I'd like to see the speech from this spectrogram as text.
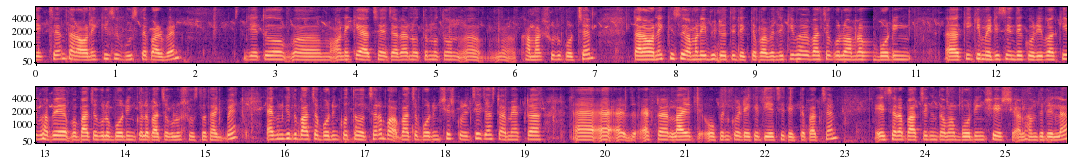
দেখছেন, তারা অনেক কিছু বুঝতে পারবেন। যেহেতু অনেকে আছে যারা নতুন নতুন খামার শুরু করছেন, তারা অনেক কিছু আমার এই ভিডিওতে দেখতে পারবেন যে কীভাবে বাচ্চাগুলো আমরা বোর্ডিং কি কি মেডিসিন দিয়ে করি বা কীভাবে বাচ্চাগুলো বোর্ডিং করলে বাচ্চাগুলো সুস্থ থাকবে। এখন কিন্তু বাচ্চা বোর্ডিং করতে হচ্ছে না বাচ্চা বোর্ডিং শেষ করেছি জাস্ট আমি একটা একটা লাইট ওপেন করে রেখে দিয়েছি, দেখতে পাচ্ছেন। এছাড়া বাচ্চা কিন্তু আমার বোর্ডিং শেষ, আলহামদুলিল্লাহ।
